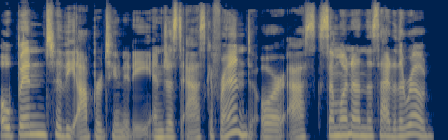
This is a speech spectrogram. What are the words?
open to the opportunity and just ask a friend or ask someone on the side of the road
